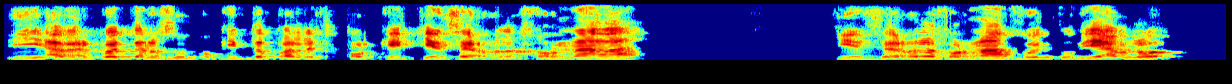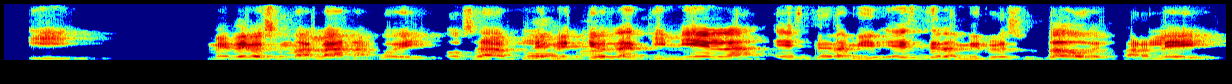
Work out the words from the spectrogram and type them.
Y a ver, cuéntanos un poquito, Palet, porque quien cerró la jornada, quien cerró la jornada fue tu diablo y me debes una lana, güey. O sea, le metió la quiniela, este era mi, este era mi resultado del parlay.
